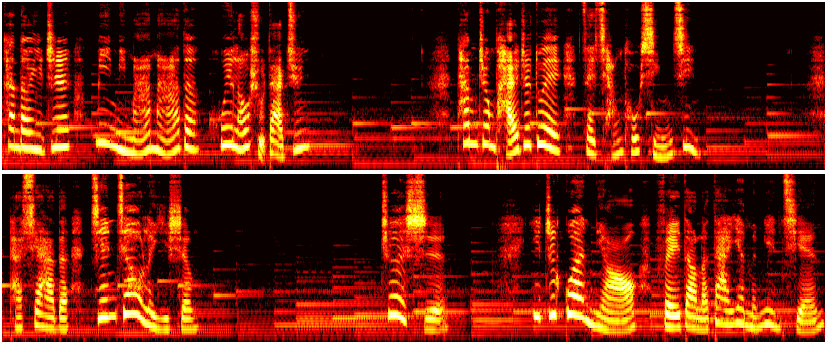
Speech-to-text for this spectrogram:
看到一只密密麻麻的灰老鼠大军。他们正排着队在墙头行进。他吓得尖叫了一声。这时，一只鹳鸟飞到了大雁们面前。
